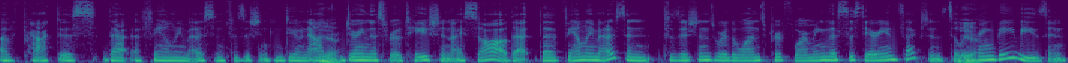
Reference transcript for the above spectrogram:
of practice that a family medicine physician can do. And at, Yeah. during this rotation, I saw that the family medicine physicians were the ones performing the cesarean sections, delivering babies, and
